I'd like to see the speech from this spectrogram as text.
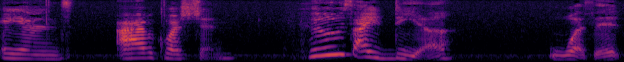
and I have a question. Whose idea was it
